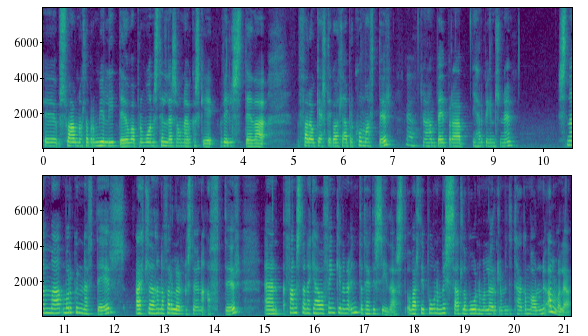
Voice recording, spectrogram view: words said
Uh, svaf náttúrulega bara mjög lítið og var bara vonast til þess að hún hefði kannski vilst eða fara og gert eitthvað og ætlaði bara að koma aftur. Já. Þannig að hann beið bara í herbygginu sinu. Snemma morgunin eftir ætlaði hann að fara á lauruglustöðuna aftur en fannst hann ekki hafa fengið hennar undatektir síðast og var því búin að missa alla vonum að laurugla myndi taka málinu alvarlega.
